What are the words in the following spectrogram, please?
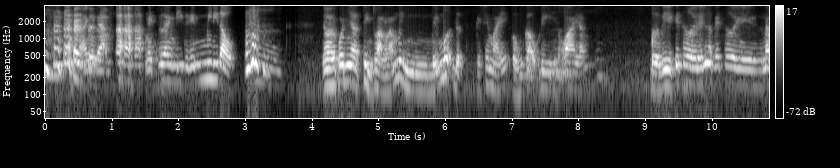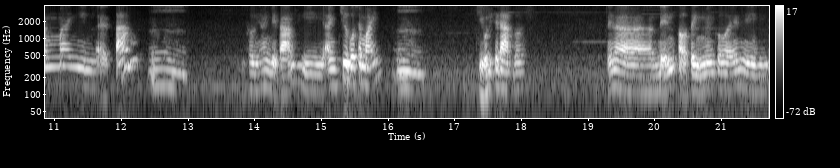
Xe đạp. ngày xưa anh đi cái, mini tàu Ừ. rồi coi như là thỉnh thoảng lắm mình mới mượn được cái xe máy của ông cậu đi oai lắm bởi vì cái thời đấy là cái thời năm 2008 Ừ. thời 2008 thì anh chưa có xe máy Ừ. chỉ có đi xe đạp thôi thế là đến tỏ tình với cô ấy thì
